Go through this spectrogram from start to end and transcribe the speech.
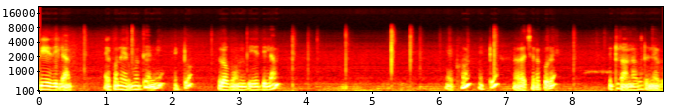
দিয়ে দিলাম। এখন এর মধ্যে আমি একটু লবণ দিয়ে দিলাম। এখন একটু নাড়াচাড়া করে একটু রান্না করে নেব।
